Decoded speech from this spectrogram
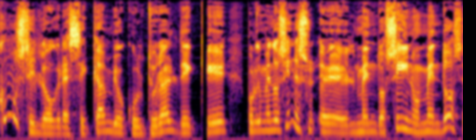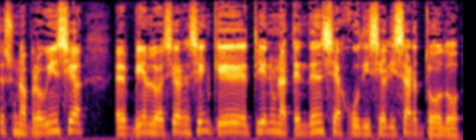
¿Cómo se logra ese cambio cultural de que, porque Mendocino es, eh, el mendocino, Mendoza es una provincia, eh, bien lo decía recién, que tiene una tendencia a judicializar todo.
